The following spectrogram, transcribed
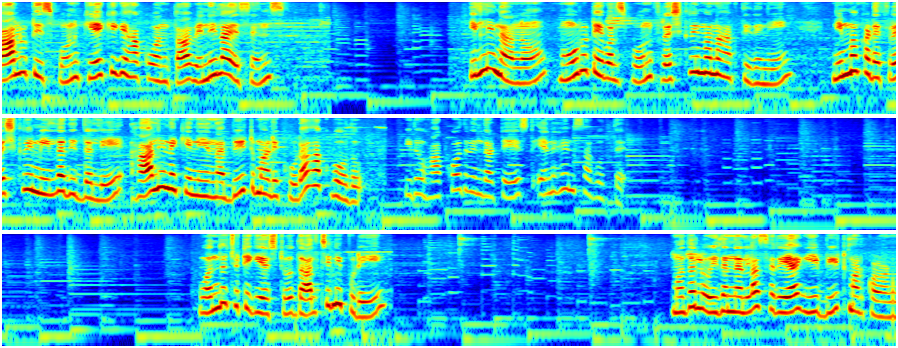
ಕಾಲು ಟೀ ಸ್ಪೂನ್ ಕೇಕಿಗೆ ಹಾಕುವಂಥ ವೆನಿಲಾ ಎಸೆನ್ಸ್. ಇಲ್ಲಿ ನಾನು ಮೂರು ಟೇಬಲ್ ಸ್ಪೂನ್ ಫ್ರೆಶ್ ಕ್ರೀಮನ್ನು ಹಾಕ್ತಿದ್ದೀನಿ. ನಿಮ್ಮ ಕಡೆ ಫ್ರೆಶ್ ಕ್ರೀಮ್ ಇಲ್ಲದಿದ್ದಲ್ಲಿ ಹಾಲಿನ ಕೆನೆಯನ್ನು ಬೀಟ್ ಮಾಡಿ ಕೂಡ ಹಾಕ್ಬೋದು. ಇದು ಹಾಕೋದ್ರಿಂದ ಟೇಸ್ಟ್ ಎನ್ಹೆನ್ಸ್ ಆಗುತ್ತೆ. ಒಂದು ಚುಟಿಗೆಯಷ್ಟು ದಾಲ್ಚಿನ್ನಿ ಪುಡಿ. ಮೊದಲು ಇದನ್ನೆಲ್ಲ ಸರಿಯಾಗಿ ಬೀಟ್ ಮಾಡ್ಕೊಳ್ಳೋಣ.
